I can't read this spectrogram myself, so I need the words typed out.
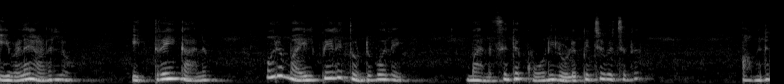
ഇവളെയാണല്ലോ ഇത്രയും കാലം ഒരു മയിൽപ്പീലി തുണ്ടുപോലെ മനസ്സിന്റെ കോണിൽ ഒളിപ്പിച്ചു വെച്ചത്. അവന്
